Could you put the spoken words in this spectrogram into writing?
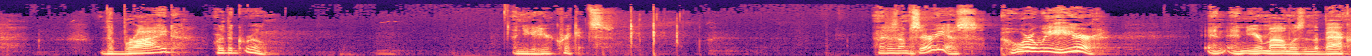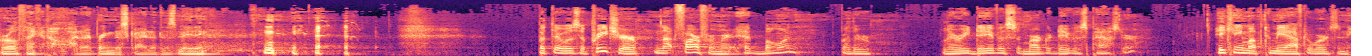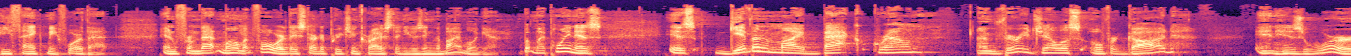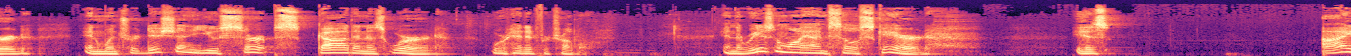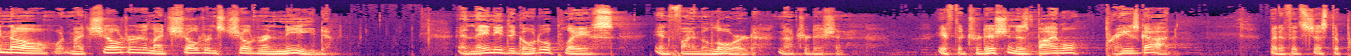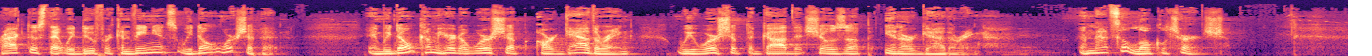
The bride or the groom? And you could hear crickets. I said, I'm serious. Who are we here? And, and your mom was in the back row thinking, oh, why did I bring this guy to this meeting? But there was a preacher not far from here, Ed Bowen, Brother Larry Davis and Margaret Davis, pastor. He came up to me afterwards and he thanked me for that. And from that moment forward, they started preaching Christ and using the Bible again. But my point is, is given my background, I'm very jealous over God and His Word. And when tradition usurps God and His Word, we're headed for trouble. And the reason why I'm so scared is I know what my children and my children's children need. And they need to go to a place and find the Lord, not tradition. If the tradition is Bible, praise God. But if it's just a practice that we do for convenience, we don't worship it. And we don't come here to worship our gathering, we worship the God that shows up in our gathering and that's a local church.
